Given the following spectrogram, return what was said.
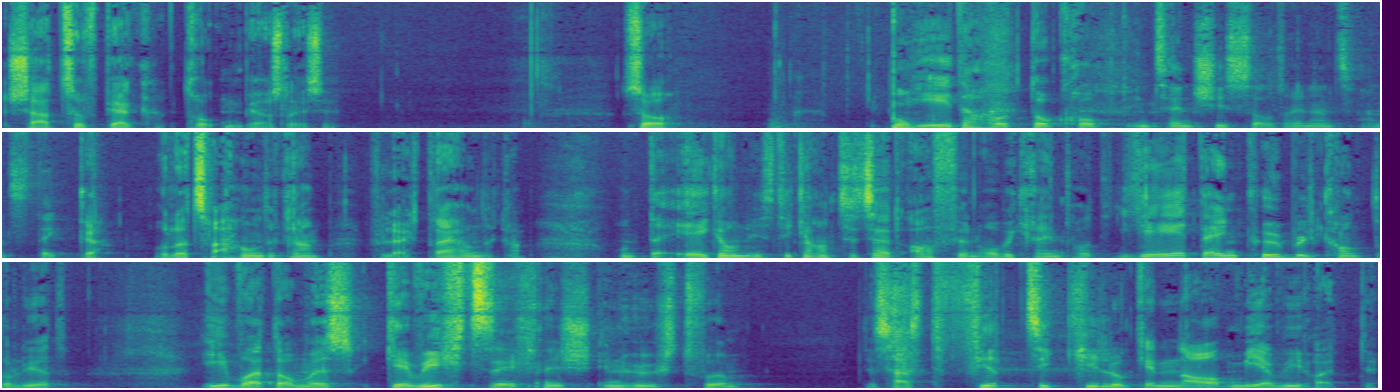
Schatzhofberg Trockenbeerauslese. So, jeder hat da gehabt in seinen Schüssel drinnen 20 Decker oder 200 Gramm, vielleicht 300 Gramm. Und der Egon ist die ganze Zeit auf und runter gerannt, hat jeden Kübel kontrolliert. Ich war damals gewichtstechnisch in Höchstform. Das heißt 40 Kilo genau mehr wie heute.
